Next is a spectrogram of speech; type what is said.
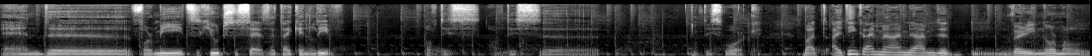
and uh, for me it's a huge success that I can live of this of this uh, of this work. But I think I'm I'm I'm the very normal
